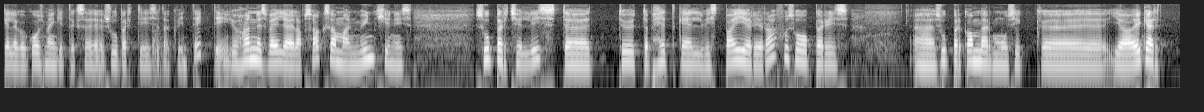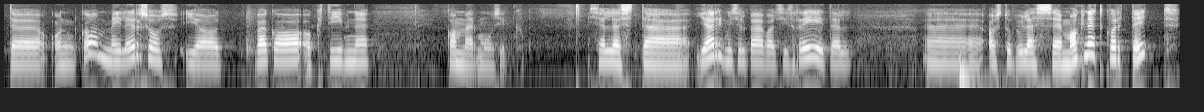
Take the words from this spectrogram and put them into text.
kellega koos mängitakse Schuberti seda kvintetti. Johannes Välja elab Saksamaal Münchenis, supertšellist, töötab hetkel vist Baieri rahvusooperis, superkammermuusik äh, ja Egert äh, on ka meil ERSO-s ja väga aktiivne kammermuusik. sellest äh, järgmisel päeval siis reedel äh, astub üles Magnetkvartett,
